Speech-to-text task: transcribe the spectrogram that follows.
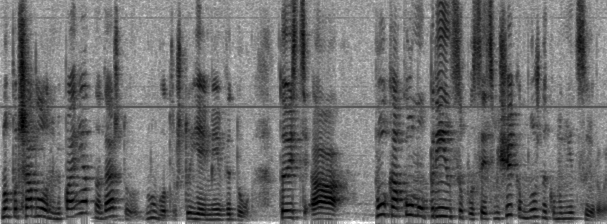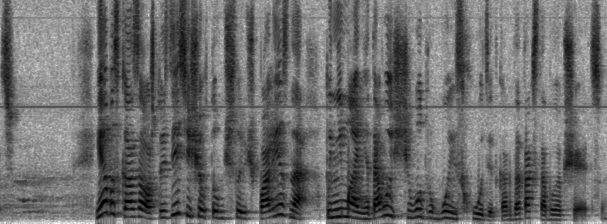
Ну, под шаблонами понятно, да, что, ну, вот, что я имею в виду. То есть, а, по какому принципу с этим человеком нужно коммуницировать. Я бы сказала, что здесь еще в том числе очень полезно понимание того, из чего другой исходит, когда так с тобой общается.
